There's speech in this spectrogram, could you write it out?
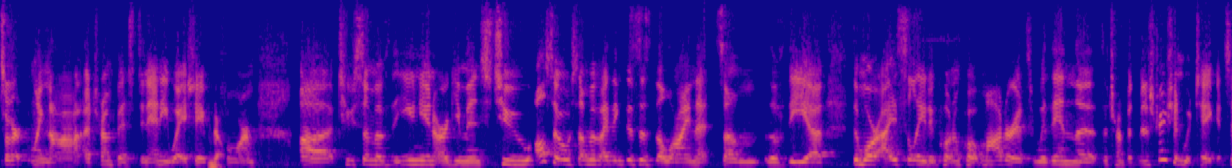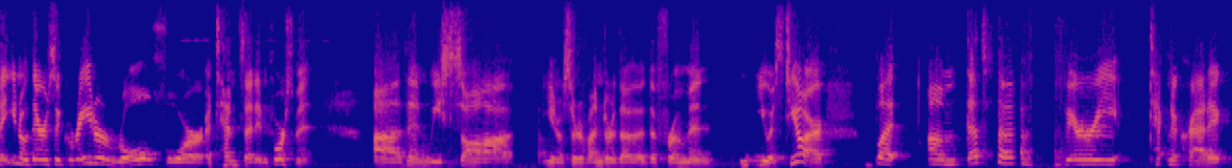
certainly not a Trumpist in any way, shape, no. or form, uh, to some of the union arguments, to also some of, I think this is the line that some of the uh, the more isolated, quote unquote, moderates within the, the Trump administration would take and say, you know, there's a greater role for attempts at enforcement uh, than we saw, you know, sort of under the, the Froman USTR. But um, that's a very technocratic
